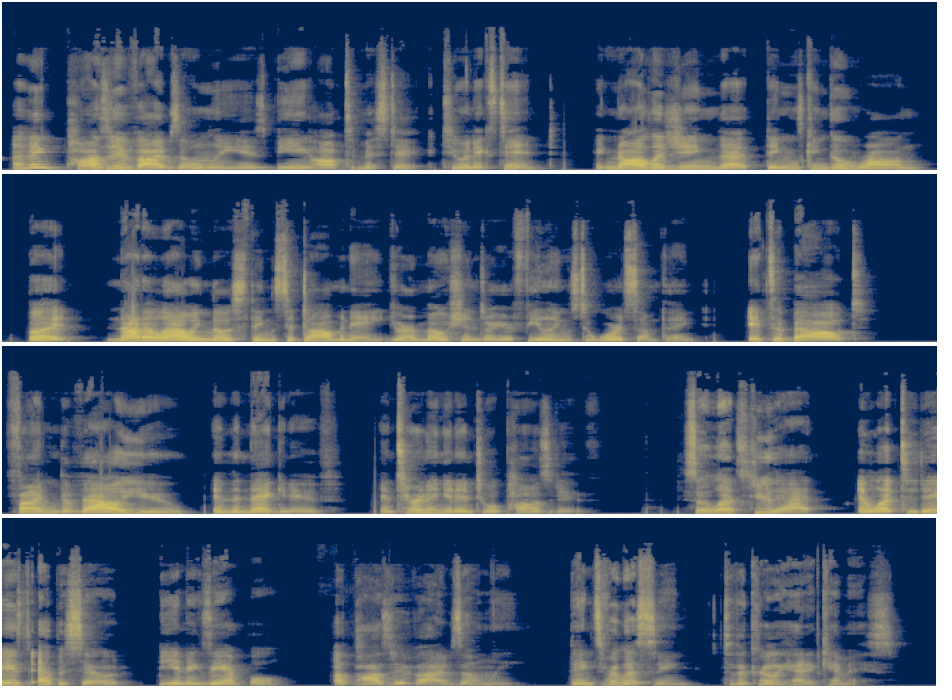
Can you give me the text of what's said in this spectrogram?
I think positive vibes only is being optimistic to an extent, acknowledging that things can go wrong, but not allowing those things to dominate your emotions or your feelings towards something. It's about finding the value in the negative and turning it into a positive. So let's do that and let today's episode be an example of positive vibes only. Thanks for listening to the Curly Headed Chemist.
